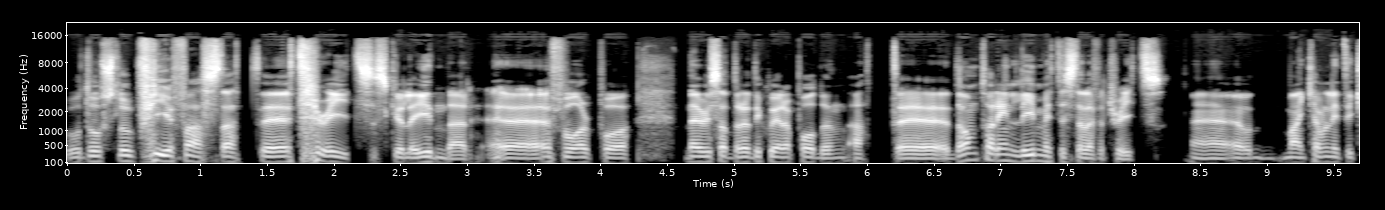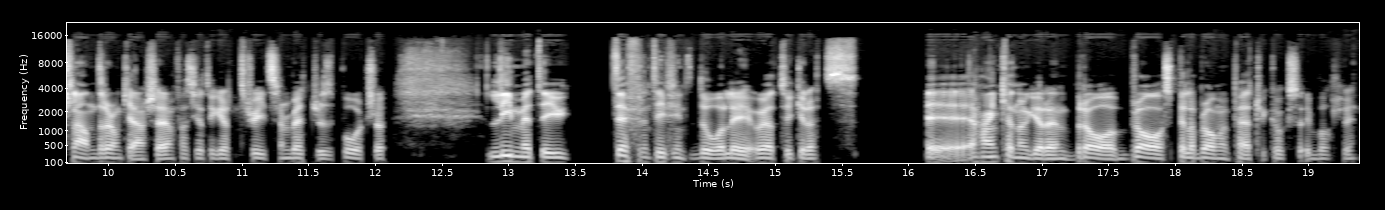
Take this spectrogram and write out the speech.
Och då slog vi ju fast att eh, Treats skulle in där. Eh, var på, när vi satt och redigerade podden, att eh, de tar in Limit istället för Treats. Eh, och man kan väl inte klandra dem kanske, även fast jag tycker att Treats är en bättre support. Så Limit är ju definitivt inte dålig och jag tycker att eh, han kan nog göra en bra, bra, spela bra med Patrick också i botlane.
